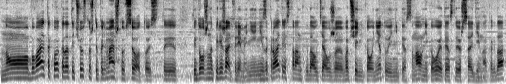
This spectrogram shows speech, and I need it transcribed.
Но бывает такое, когда ты чувствуешь, ты понимаешь, что все, то есть ты, ты должен опережать время, не, не закрывать ресторан, когда у тебя уже вообще никого нету, и ни персонала, никого, и ты остаешься один, а когда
